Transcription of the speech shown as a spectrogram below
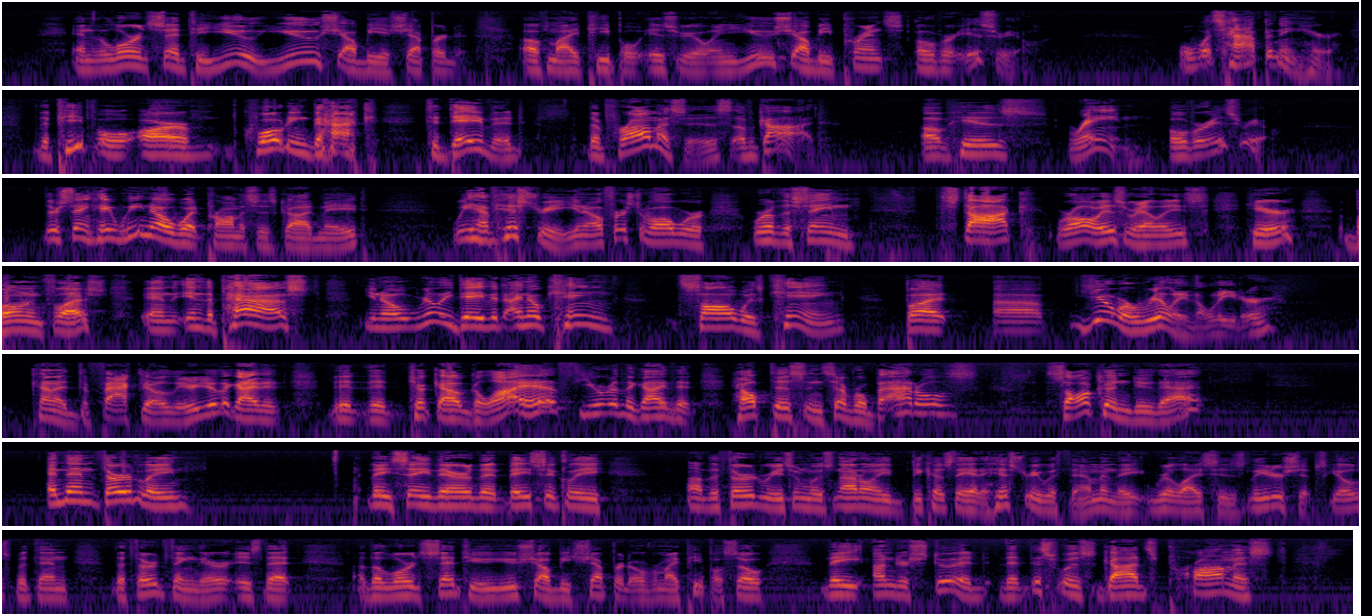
And the Lord said to you, You shall be a shepherd of my people Israel, and you shall be prince over Israel. Well, what's happening here? The people are quoting back to David the promises of God, of his reign over Israel. They're saying, hey, we know what promises God made. We have history. You know, first of all, we're, we're of the same stock. We're all Israelis here, bone and flesh. And in the past, you know, really, David, I know King Saul was king, but uh, you were really the leader, kind of de facto leader. You're the guy that, that, that took out Goliath. You were the guy that helped us in several battles. Saul couldn't do that. And then, thirdly, they say there that basically uh, the third reason was not only because they had a history with them and they realized his leadership skills, but then the third thing there is that uh, the Lord said to you, You shall be shepherd over my people. So they understood that this was God's promised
